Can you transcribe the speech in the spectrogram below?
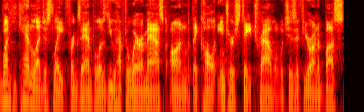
what he can legislate, for example, is you have to wear a mask on what they call interstate travel, which is if you're on a bus,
